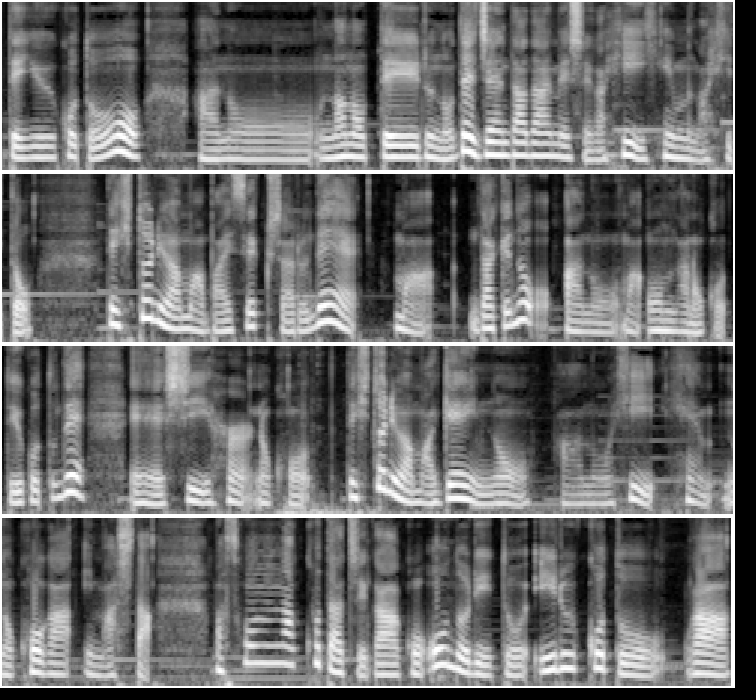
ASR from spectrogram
っていうことを、あのー、名乗っているので、ジェンダー代名詞が非、ヒムな人。で、一人はまあバイセクシャルで、まあだけど、あの、まあ、女の子っていうことで、えー、she, her の子。で、一人は、まあ、ゲインの、あの、he, him の子がいました。まあ、そんな子たちが、こう、オードリーといることが、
